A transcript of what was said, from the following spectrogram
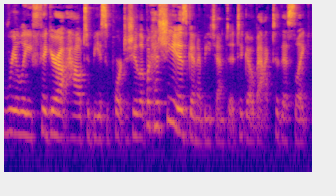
really figure out how to be a support to Sheila because she is going to be tempted to go back to this like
